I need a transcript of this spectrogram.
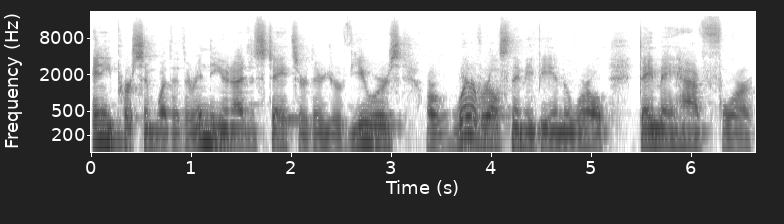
any person, whether they're in the United States or they're your viewers or wherever else they may be in the world, they may have for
